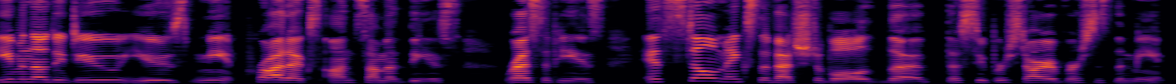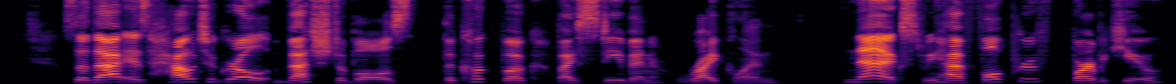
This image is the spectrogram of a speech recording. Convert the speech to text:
Even though they do use meat products on some of these recipes, it still makes the vegetable the, the superstar versus the meat. So that is How to Grill Vegetables, the cookbook by Steven Raichlen. Next, we have Foolproof Barbecue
